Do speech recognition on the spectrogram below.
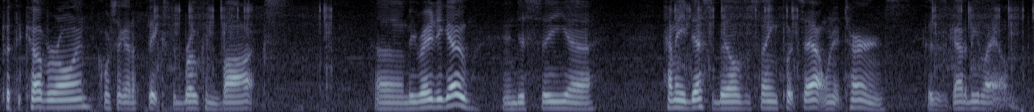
put the cover on. Of course I got to fix the broken box. Uh, be ready to go and just see uh, how many decibels this thing puts out when it turns because it's got to be loud.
